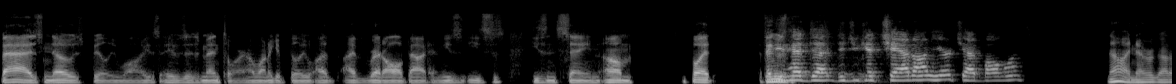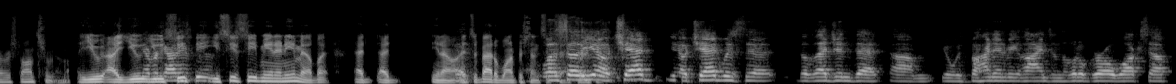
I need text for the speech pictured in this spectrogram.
Baz knows Billy Waugh. He's, he was his mentor. And I want to get Billy. I, I've read all about him. He's he's he's insane. Um, but have you had? Uh, did you get Chad on here? Chad Ball once? No, I never got a response from him. You, I, you, you, you CC, you CC me in an email, but I, I you know, it's about a one percent. Well, so you know, Chad, you know, Chad was the the legend that um, you know was behind enemy lines, and the little girl walks up,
